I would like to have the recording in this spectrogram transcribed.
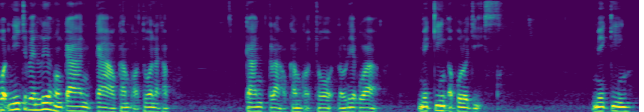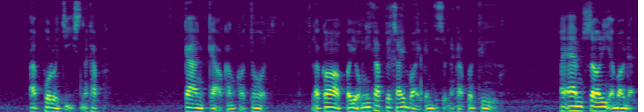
บทนี้จะเป็นเรื่องของการกล่าวคำขอโทษนะครับ การกล่าวคำขอโทษ เราเรียกว่า making apologies making apologies นะครับ การกล่าวคำขอโทษ แล้วก็ประโยคนี้ครับจะใช้บ่อยกันที่สุดนะครับก็คือ I am sorry about that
